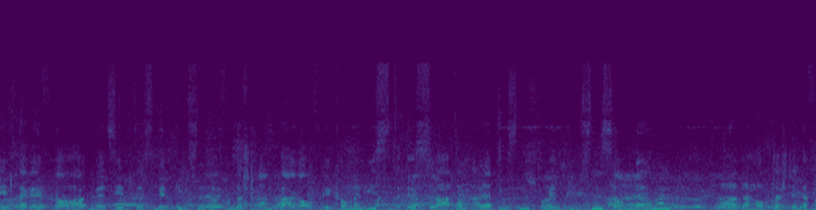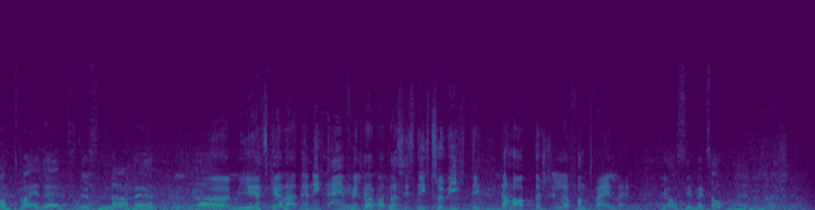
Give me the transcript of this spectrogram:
ältere Frau hat mir erzählt, dass Mel Gibson dort von der Strandbar aufgekommen ist. Es war dann allerdings nicht Mel Gibson, sondern äh, der Hauptdarsteller von Twilight, dessen Name Äh, mir jetzt gerade nicht einfällt, aber das ist nicht so wichtig. Der Hauptdarsteller von Twilight. Ja, sehen wir jetzt auch noch einen Ausschnitt.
